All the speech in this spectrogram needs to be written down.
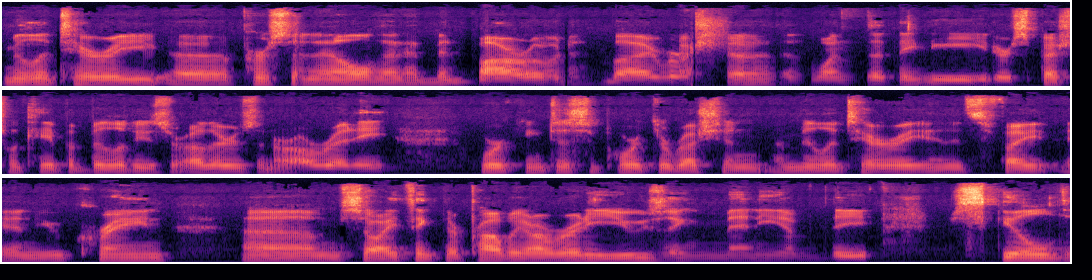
military uh, personnel that have been borrowed by Russia, the ones that they need, or special capabilities, or others, and are already working to support the Russian military in its fight in Ukraine. Um, so I think they're probably already using many of the skilled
